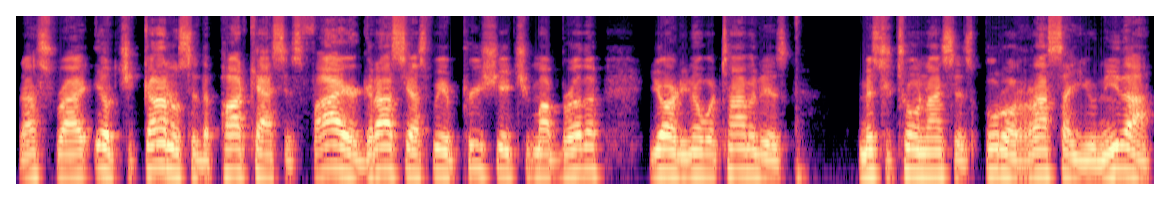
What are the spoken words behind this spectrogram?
That's right. Il Chicano said the podcast is fire. Gracias. We appreciate you, my brother. You already know what time it is. Mr. 209 says Puro Raza Unida.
